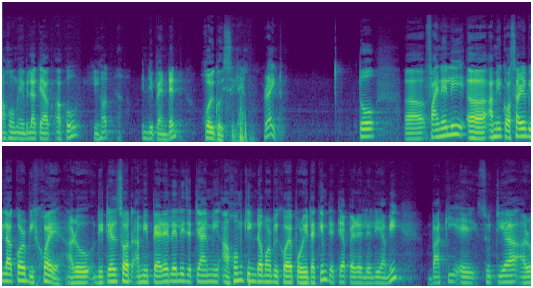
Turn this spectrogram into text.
আহোম এইবিলাকে আকৌ সিহঁত ইণ্ডিপেণ্ডেণ্ট হৈ গৈছিলে ৰাইট তো ফাইনেলি আমি কছাৰীবিলাকৰ বিষয়ে আৰু ডিটেইলছত আমি পেৰেলেলি যেতিয়া আমি আহোম কিংডমৰ বিষয়ে পঢ়ি থাকিম তেতিয়া পেৰেলেলি আমি বাকী এই চুতীয়া আৰু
